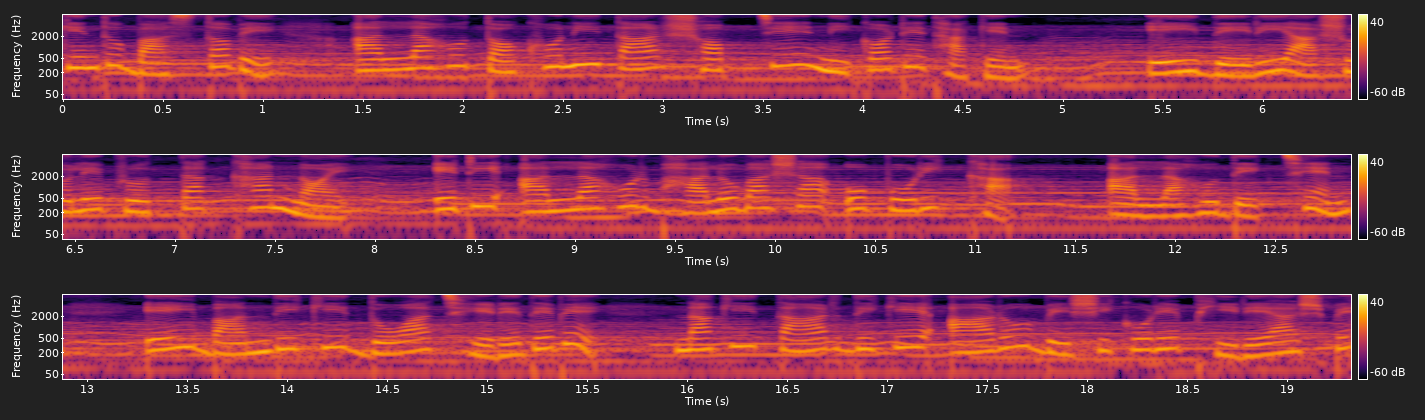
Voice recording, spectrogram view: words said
কিন্তু বাস্তবে আল্লাহ তখনই তার সবচেয়ে নিকটে থাকেন। এই দেরি আসলে প্রত্যাখ্যান নয়, এটি আল্লাহর ভালোবাসা ও পরীক্ষা। আল্লাহ দেখছেন এই বান্দি কি দোয়া ছেড়ে দেবে নাকি তার দিকে আরও বেশি করে ফিরে আসবে?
